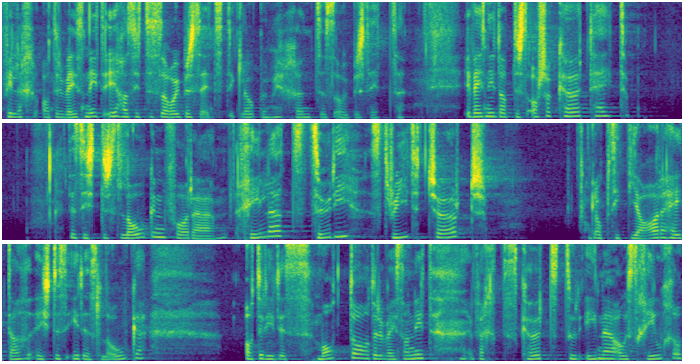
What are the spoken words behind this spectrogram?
Vielleicht, oder ich weiß nicht, ich habe es jetzt so übersetzt, ich glaube, wir können es so übersetzen. Ich weiß nicht, ob ihr es auch schon gehört habt. Das ist der Slogan von einer Kirche Zürich, Street Church. Ich glaube, seit Jahren ist das ihr Slogan oder ihr Motto oder ich weiß auch nicht. Einfach, das gehört zu ihnen als Kirche.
